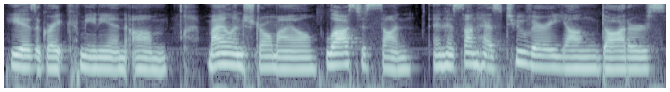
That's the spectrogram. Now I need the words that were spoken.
he is a great comedian. Um, Mylan Stromile lost his son, and his son has two very young daughters.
